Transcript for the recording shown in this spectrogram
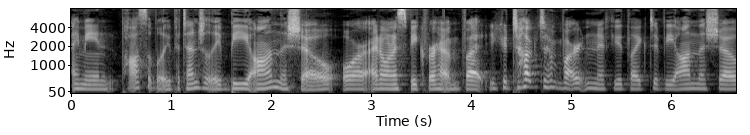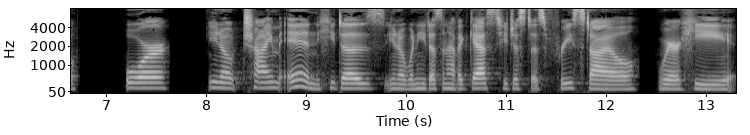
I mean, possibly, potentially be on the show, or I don't want to speak for him, but you could talk to Martin if you'd like to be on the show, or, you know, chime in. He does, you know, when he doesn't have a guest, he just does freestyle where he,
